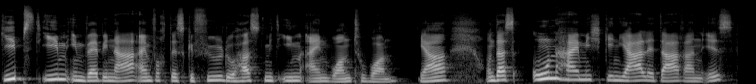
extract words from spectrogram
gibst ihm im Webinar einfach das Gefühl, du hast mit ihm ein One-to-One. -One. Ja, und das unheimlich Geniale daran ist,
